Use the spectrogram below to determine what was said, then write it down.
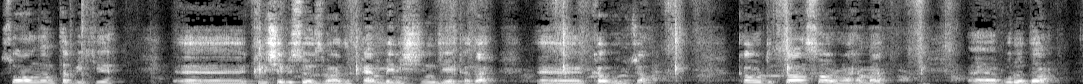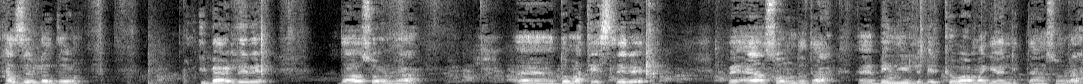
Soğanların tabii ki e, klişe bir söz vardır. Pembeleşinceye kadar e, kavuracağım. Kavurduktan sonra hemen e, burada hazırladığım biberleri daha sonra e, domatesleri ve en sonunda da e, belirli bir kıvama geldikten sonra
